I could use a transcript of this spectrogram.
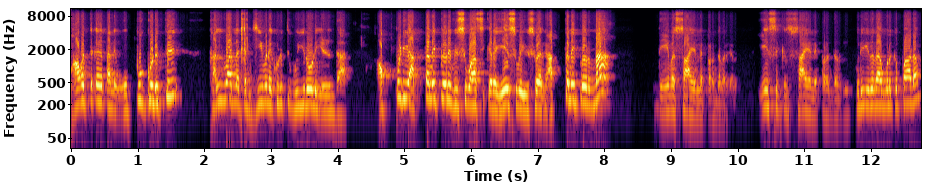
பாவத்துக்காக தன்னை ஒப்பு கொடுத்து கல்வாரில் தன் ஜீவனை கொடுத்து உயிரோடு எழுந்தார். அப்படி அத்தனை பேர் விசுவாசிக்கிற இயேசுவை விசுவாசிக்கிற அத்தனை பேர்னா தேவ சாயல்ல பிறந்தவர்கள். இயேசு கிறிஸ்து சாயல்ல பிறந்தவர்கள். புரிகிறதா உங்களுக்கு பாடம்?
